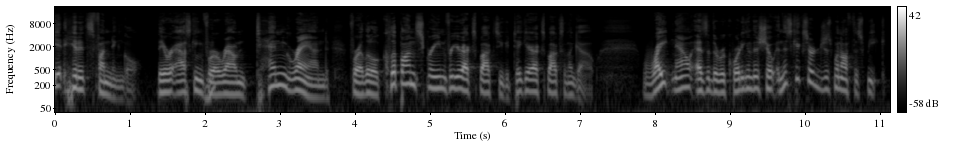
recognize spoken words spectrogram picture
it hit its funding goal. They were asking for around 10 grand for a little clip on screen for your Xbox. You could take your Xbox on the go. Right now, as of the recording of this show, and this Kickstarter just went off this week,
